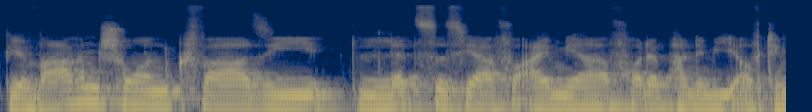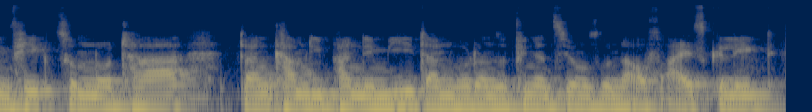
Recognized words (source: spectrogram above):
Wir waren schon quasi letztes Jahr, vor einem Jahr, vor der Pandemie auf dem Weg zum Notar. Dann kam die Pandemie, dann wurde unsere Finanzierungsrunde auf Eis gelegt.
